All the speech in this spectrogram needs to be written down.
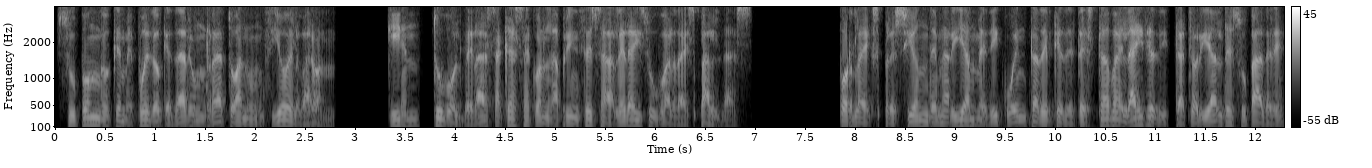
Supongo que me puedo quedar un rato, anunció el varón. ¿Quién? Tú volverás a casa con la princesa Alera y su guardaespaldas. Por la expresión de Narian me di cuenta de que detestaba el aire dictatorial de su padre,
